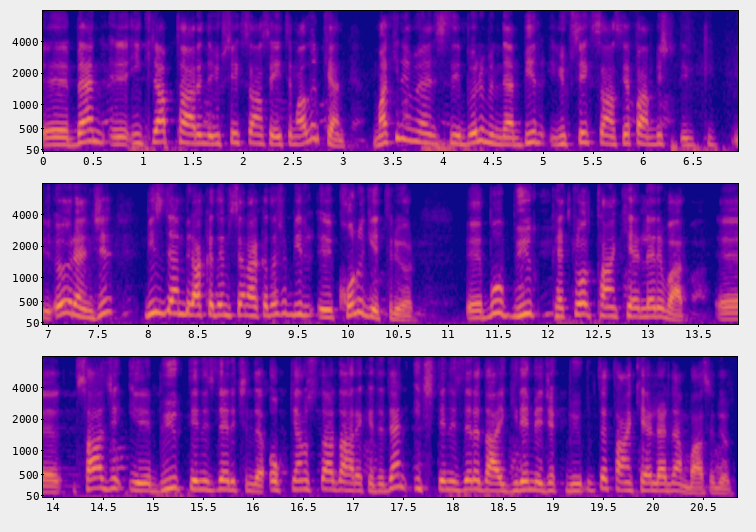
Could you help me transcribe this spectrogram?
e, ben e, inkılap tarihinde yüksek lisans eğitimi alırken makine mühendisliği bölümünden bir yüksek lisans yapan bir e, öğrenci bizden bir akademisyen arkadaşa bir e, konu getiriyor. E, bu büyük petrol tankerleri var. E, sadece e, büyük denizler içinde, okyanuslarda hareket eden, iç denizlere dahi giremeyecek büyüklükte tankerlerden bahsediyoruz.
